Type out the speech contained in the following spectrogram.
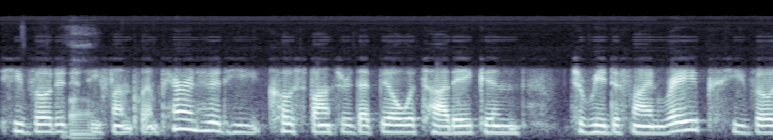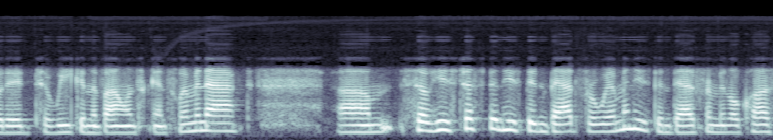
He voted wow. to defund Planned Parenthood. He co-sponsored that bill with Todd Akin to redefine rape. He voted to weaken the Violence Against Women Act. Um, so he's just been he's been bad for women, he's been bad for middle class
